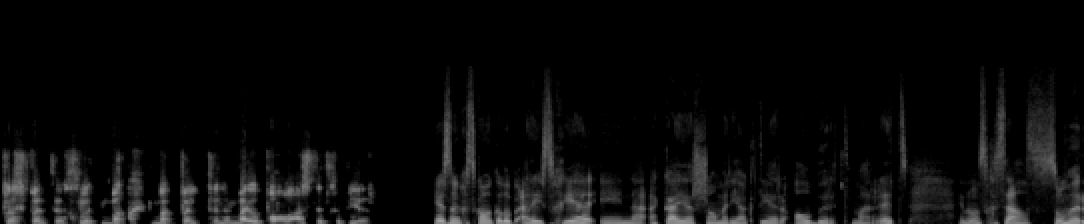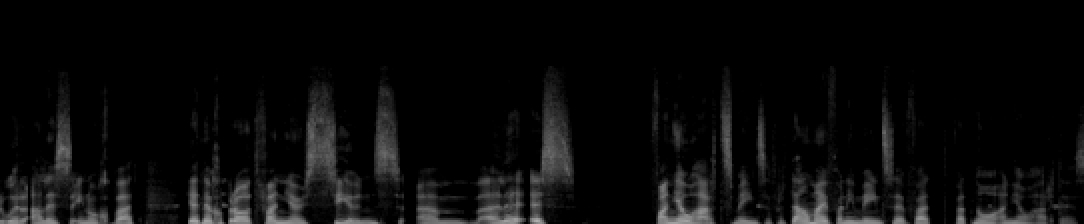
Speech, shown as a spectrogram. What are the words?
pluspunt 'n groot mik mikpunt en 'n mylpaal as dit gebeur Jy is ingeskakel op RSG en uh, ek kuier saam met die akteur Albert Marit en ons gesels sommer oor alles en nog wat. Jy het nou gepraat van jou seuns. Ehm um, hulle is van jou hartsmense. Vertel my van die mense wat wat na aan jou hart is.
